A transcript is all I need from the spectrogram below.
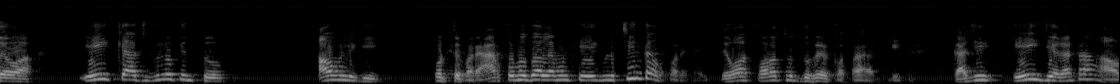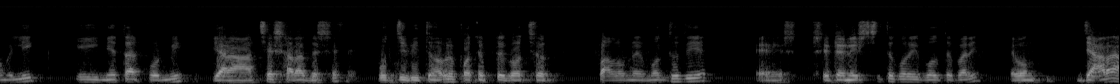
দেওয়া, এই কাজগুলো কিন্তু আওয়ামী লীগই করতে পারে। আর কোন দল এমনকি এইগুলো চিন্তাও করে নাই। দেওয়া করা তো দূরের কথা আর কি। কাজে এই জায়গাটা আওয়ামী লীগ, এই নেতা কর্মী যারা আছে সারা দেশে, উজ্জীবিত হবে পঁচাত্তর বছর পালনের মধ্য দিয়ে। সেটা নিশ্চিত করেই বলতে পারি। এবং যারা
